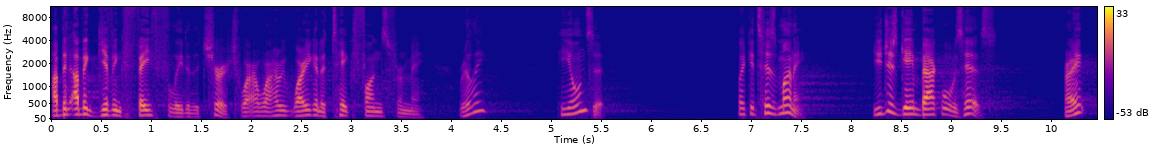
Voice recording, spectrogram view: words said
I've been, I've been giving faithfully to the church. Why, why, why are you going to take funds from me? Really? He owns it. Like it's his money. You just gave back what was his, right?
